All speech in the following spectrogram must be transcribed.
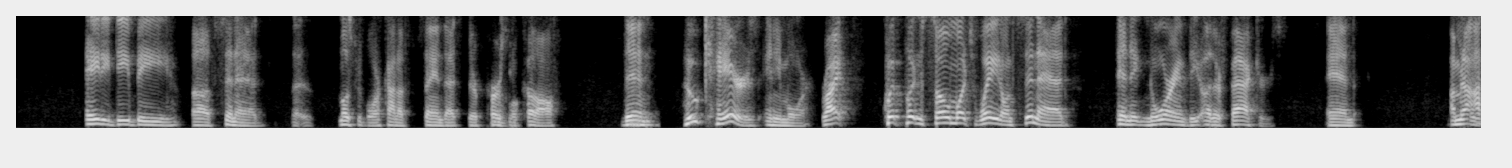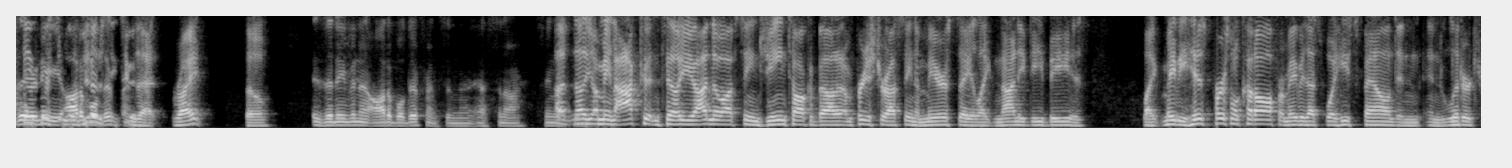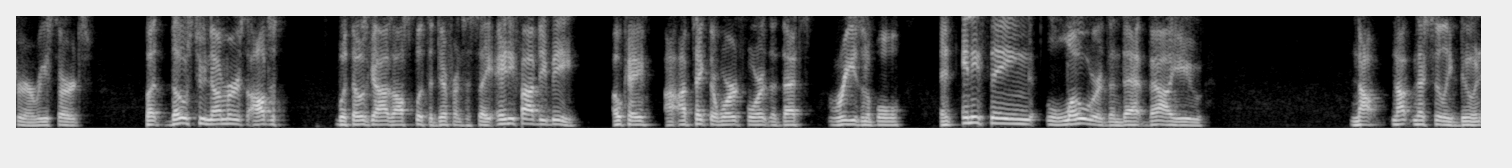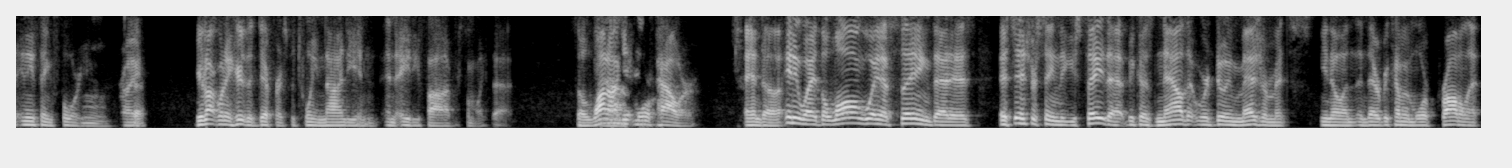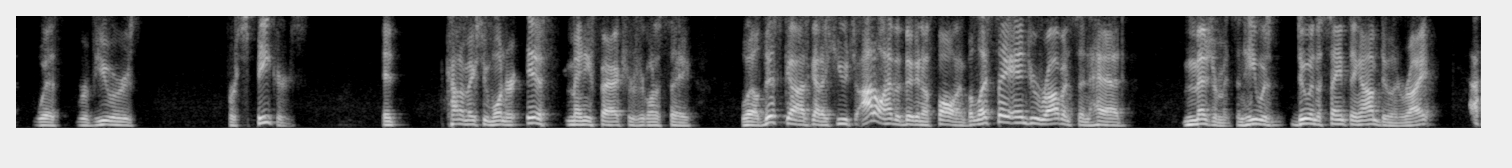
80 dB of SINAD, uh, most people are kind of saying that's their personal cutoff, then who cares anymore, right? Quit putting so much weight on SINAD and ignoring the other factors. And I mean, Is I there think there's some audible legitimacy to that, right? So, Is it even an audible difference in the SNR? Uh, no, I mean, I couldn't tell you. I know I've seen Gene talk about it. I'm pretty sure I've seen Amir say like 90 dB is like maybe his personal cutoff, or maybe that's what he's found in, in literature and research. But those two numbers, I'll just, with those guys, I'll split the difference and say 85 dB. Okay. I, I'll take their word for it that that's reasonable. And anything lower than that value, not not necessarily doing anything for you, Mm, right? okay. You're not going to hear the difference between 90 and, and 85 or something like that. So why not get more power? And uh, anyway, the long way of saying that is it's interesting that you say that because now that we're doing measurements, you know, and, and they're becoming more prominent with reviewers for speakers, it kind of makes me wonder if manufacturers are going to say, well, this guy's got a huge, I don't have a big enough following, but let's say Andrew Robinson had measurements and he was doing the same thing I'm doing, right?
